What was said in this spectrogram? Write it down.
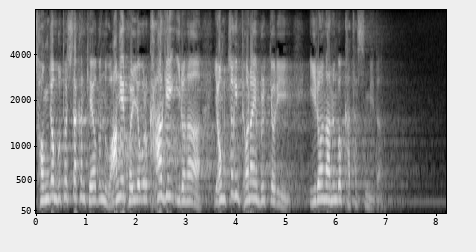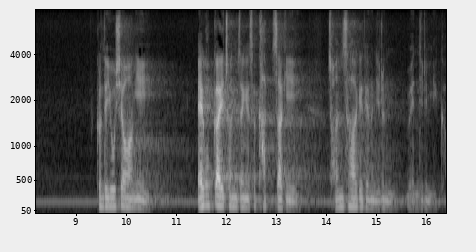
성전부터 시작한 개혁은 왕의 권력으로 강하게 일어나 영적인 변화의 물결이 일어나는 것 같았습니다. 그런데 요시아 왕이 애국가의 전쟁에서 갑자기 전사하게 되는 일은 웬일입니까?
